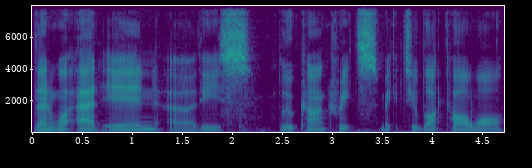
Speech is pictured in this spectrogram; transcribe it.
Then we'll add in uh, these blue concretes, make a two block tall wall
